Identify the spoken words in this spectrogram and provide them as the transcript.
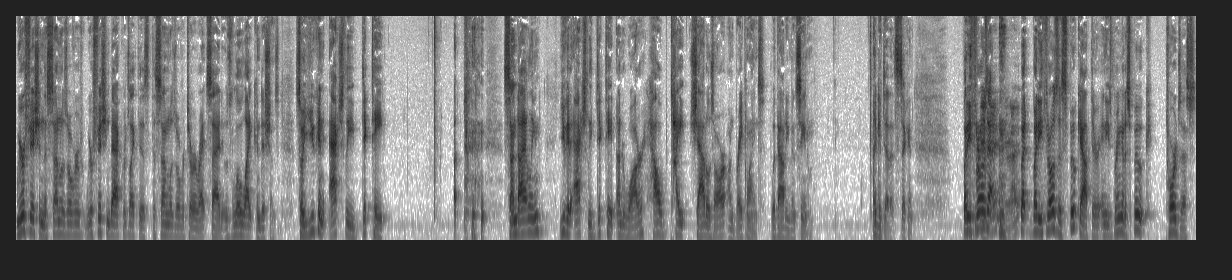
We were fishing, the sun was over, we were fishing backwards like this. The sun was over to our right side. It was low light conditions. So you can actually dictate uh, sundialing. You could actually dictate underwater how tight shadows are on brake lines without even seeing them. I'll get to that in a second. But he throws that, right? but but he throws a spook out there, and he's bringing a spook towards us,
